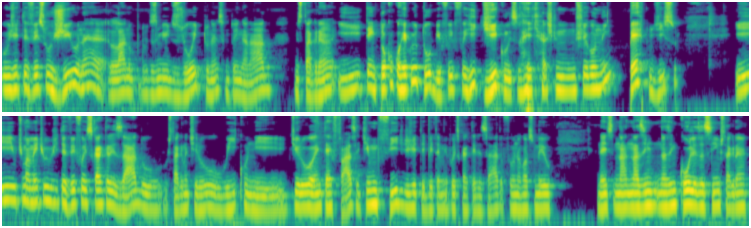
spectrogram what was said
o IGTV surgiu, né, lá no 2018, né, se não estou enganado, no Instagram, e tentou concorrer com o YouTube. Foi, foi ridículo isso aí, que acho que não chegou nem perto disso. E ultimamente o IGTV foi descaracterizado, o Instagram tirou o ícone, tirou a interface, tinha um feed de IGTV também foi descaracterizado, foi um negócio meio né, nas, nas encolhas assim, o Instagram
